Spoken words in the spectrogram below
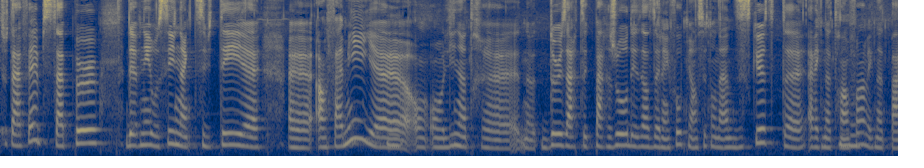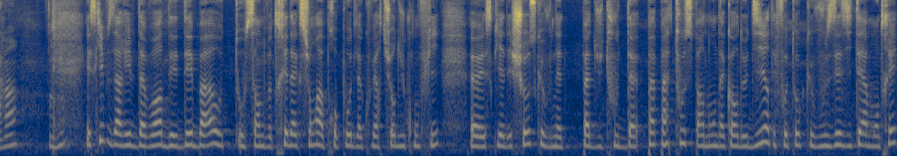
tout à fait. Puis ça peut devenir aussi une activité euh, euh, en famille. Euh, on, on lit notre, notre deux articles par jour des As de l'info, puis ensuite on en discute avec notre enfant, avec notre parent. Est-ce qu'il vous arrive d'avoir des débats au, au sein de votre rédaction à propos de la couverture du conflit? Euh, Est-ce qu'il y a des choses que vous n'êtes pas du tout, pas, pas tous, pardon, d'accord de dire, des photos que vous hésitez à montrer?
